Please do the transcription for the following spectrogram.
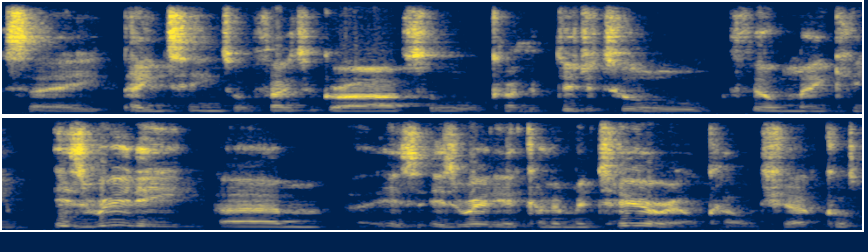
say, paintings or photographs or kind of digital filmmaking, is really um, is, is really a kind of material culture. Of course,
